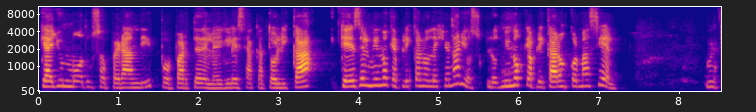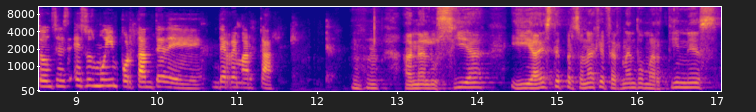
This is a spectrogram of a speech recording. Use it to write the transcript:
que hay un modus operandi por parte de la iglesia católica que es el mismo que aplican los legionarios, los mismos que aplicaron con Maciel. Entonces, eso es muy importante de, remarcar. Ana Lucía, y a este personaje, Fernando Martínez,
